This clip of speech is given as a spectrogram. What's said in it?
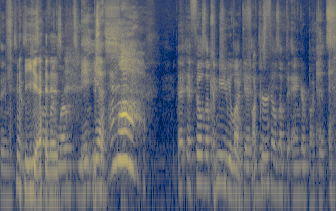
things. it Yeah, it is. overloads you. Y- yes. want- It, it fills up Come the cute bucket. It just fills up the anger buckets.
